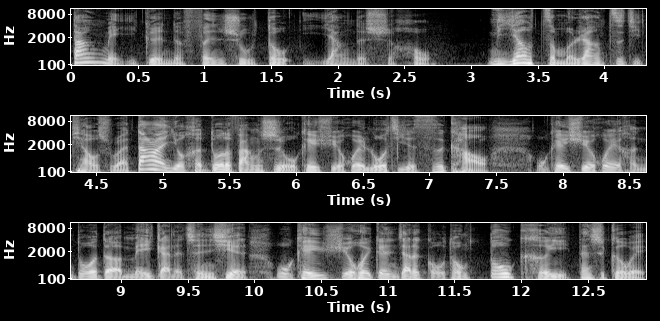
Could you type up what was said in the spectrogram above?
当每一个人的分数都一样的时候。你要怎么让自己跳出来？当然有很多的方式，我可以学会逻辑的思考，我可以学会很多的美感的呈现，我可以学会跟人家的沟通，都可以。但是各位，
